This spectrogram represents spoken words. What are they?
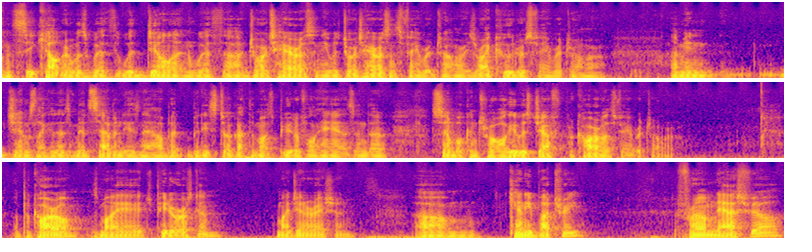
let's see, Keltner was with with Dylan, with uh, George Harrison. He was George Harrison's favorite drummer. He's Ry Cooder's favorite drummer. I mean, Jim's like in his mid 70s now, but but he's still got the most beautiful hands and the cymbal control. He was Jeff Porcaro's favorite drummer. Uh, Porcaro is my age. Peter Erskine, my generation. Um, Kenny Buttrey from Nashville.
